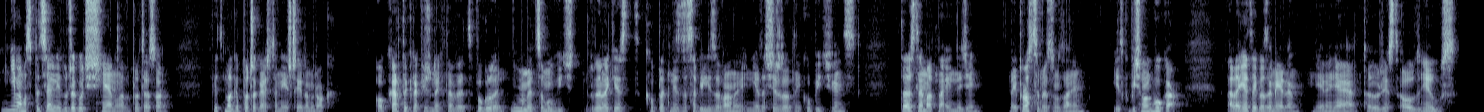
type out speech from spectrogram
nie mam specjalnie dużego ciśnienia na nowy procesor, więc mogę poczekać ten jeszcze jeden rok. O kartach graficznych nawet w ogóle nie mamy co mówić. Rynek jest kompletnie zdestabilizowany i nie da się żadnej kupić, więc to jest temat na inny dzień. Najprostszym rozwiązaniem jest kupić MacBooka, ale nie tego za jeden. Nie, nie, nie, to już jest old news.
